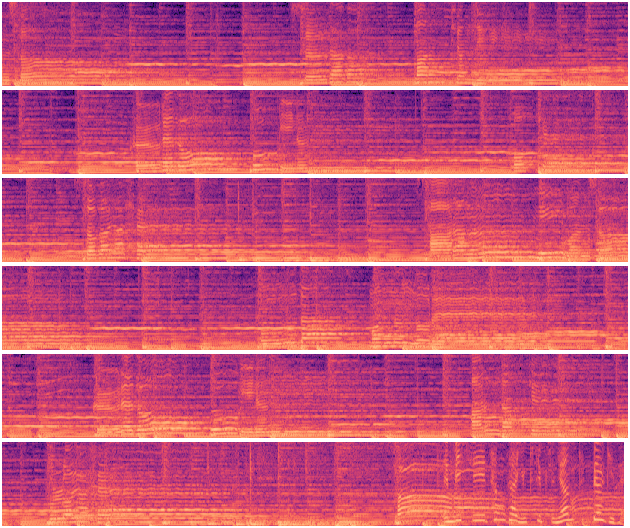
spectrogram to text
미완성 쓰다가 많은 편지. 그래도 우리는 곱게 써가야 해. 사랑은 MBC 창사 60주년 특별 기획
